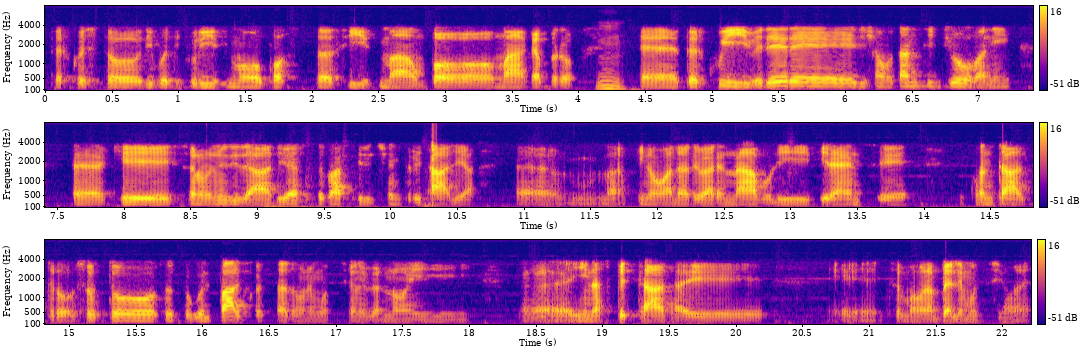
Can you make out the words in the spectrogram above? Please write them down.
per questo tipo di turismo post-sisma un po' macabro. Mm. Eh, per cui vedere diciamo, tanti giovani eh, che sono venuti da diverse parti del centro Italia, eh, fino ad arrivare a Napoli, Firenze quant'altro, sotto, sotto quel palco è stata un'emozione per noi eh, inaspettata e, e, insomma una bella emozione.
